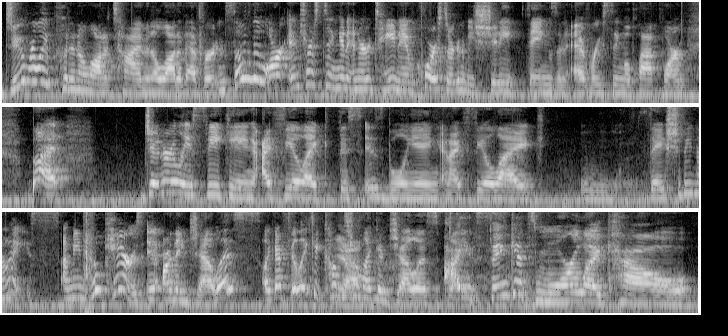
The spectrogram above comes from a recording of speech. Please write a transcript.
do really put in a lot of time and a lot of effort. And some of them are interesting and entertaining. Of course, there are going to be shitty things in every single platform. But generally speaking, I feel like this is bullying, and I feel like they should be nice. I mean, who cares? I- are they jealous? Like, I feel like it comes Yeah. from like a jealous I think it's more like how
